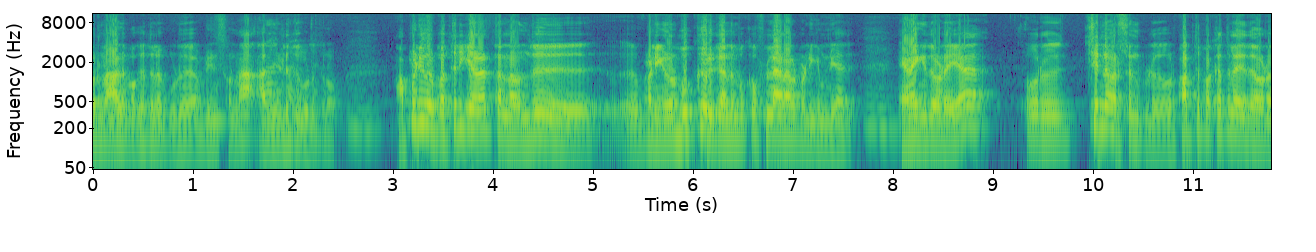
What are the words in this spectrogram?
ஒரு நாலு பக்கத்தில் கொடு அப்படின்னு சொன்னால் அது எடுத்து கொடுத்துரும். அப்படி ஒரு பத்திரிக்கையாளர் தன்னை வந்து படிக்கணும் ஒரு புக்கு இருக்குது அந்த புக்கை ஃபுல்லாக என்னால் படிக்க முடியாது. எனக்கு இதோடைய ஒரு சின்ன வெர்ஷன் கொடு. ஒரு பத்து பக்கத்தில் இதோட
